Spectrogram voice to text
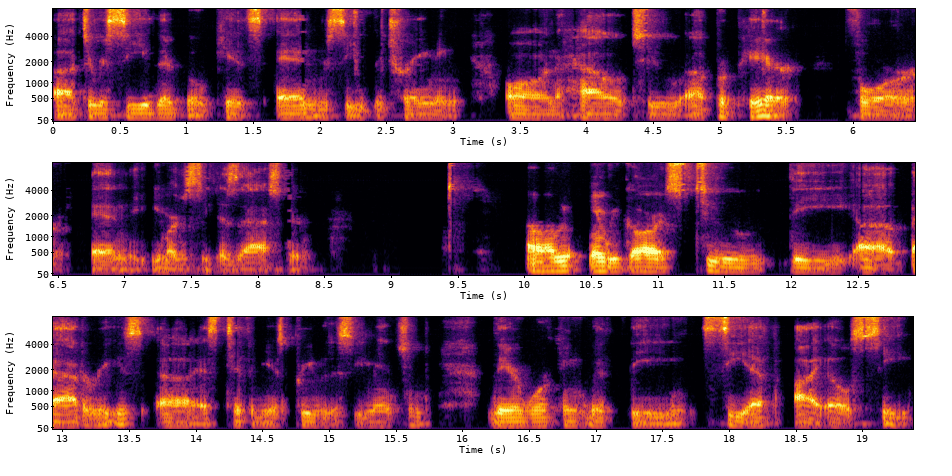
uh, to receive their Go Kits and receive the training on how to uh, prepare for an emergency disaster. Um, in regards to the uh, batteries, uh, as Tiffany has previously mentioned, they're working with the CFILC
